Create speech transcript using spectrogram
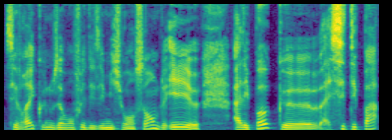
c'est vrai que nous avons fait des émissions ensemble et euh, à l'époque, bah, c'était pas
